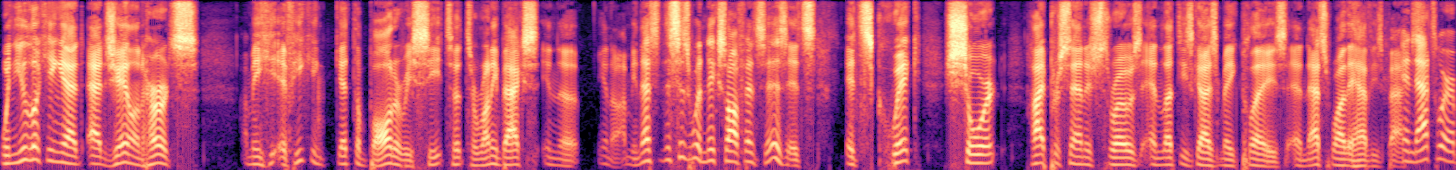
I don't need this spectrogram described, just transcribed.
when you're looking at at Jalen Hurts, I mean, he, if he can get the ball to receipt to, to running backs in the, you know, I mean, that's this is what Nick's offense is. It's it's quick, short, high percentage throws, and let these guys make plays, and that's why they have these backs. And that's where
